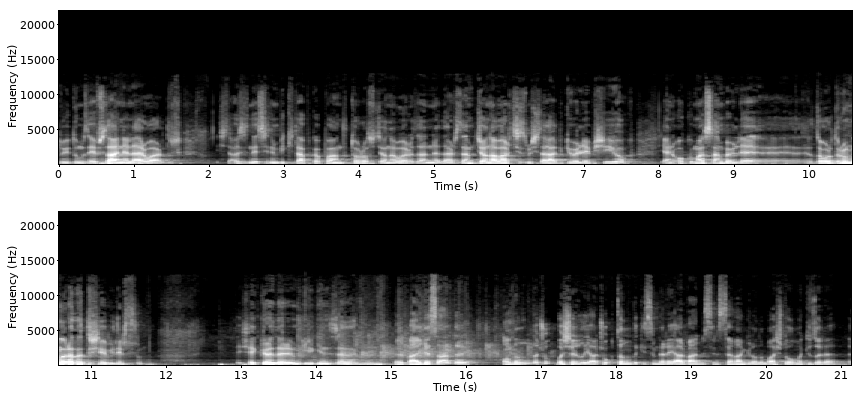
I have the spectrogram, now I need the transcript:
duyduğumuz efsaneler vardır. İşte Aziz Nesin'in bir kitap kapağında Toros canavarı zannedersem canavar çizmişler. Halbuki öyle bir şey yok. Yani okumazsan böyle zor durumlara da düşebilirsin. Teşekkür ederim ilginize de. E, belgeselde alanında çok başarılı, ya çok tanıdık isimlere yer vermişsiniz. Semengül Hanım başta olmak üzere e,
